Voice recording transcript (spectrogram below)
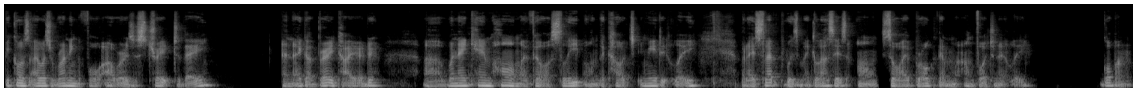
Because I was running four hours straight today, and I got very tired. Uh, when I came home, I fell asleep on the couch immediately, but I slept with my glasses on, so I broke them unfortunately. 5番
